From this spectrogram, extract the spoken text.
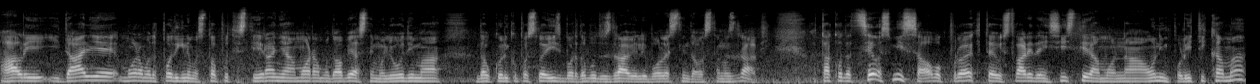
ali i dalje moramo da podignemo stopu testiranja, moramo da objasnimo ljudima da ukoliko postoji izbor da budu zdravi ili bolesni, da ostanu zdravi. Tako da ceo smisa ovog projekta je u stvari da insistiramo na onim politikama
